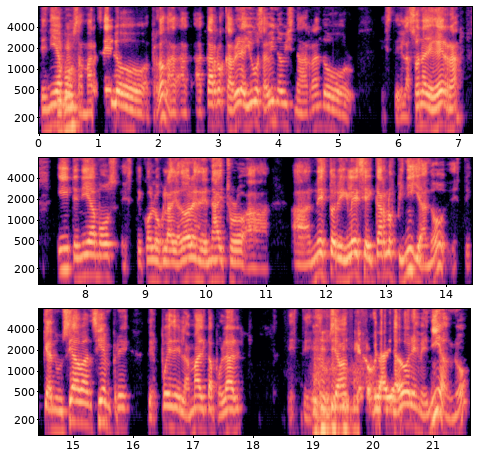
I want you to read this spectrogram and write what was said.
Teníamos a Marcelo, perdón, a, a- a Carlos Cabrera y Hugo Sabinovich narrando este, la zona de guerra y teníamos este, con los gladiadores de Nitro a, a Néstor Iglesia y Carlos Pinilla, ¿no? Este, que anunciaban siempre, después de la Malta Polar, este, anunciaban que los gladiadores venían, ¿no?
